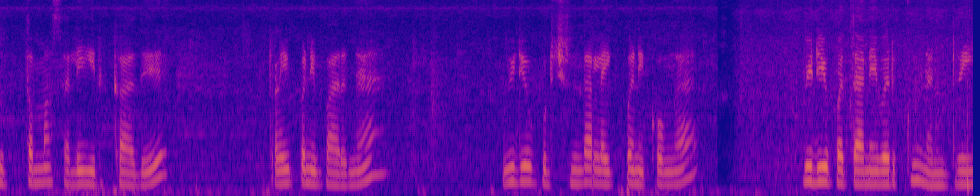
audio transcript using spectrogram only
சுத்தமாக சளி இருக்காது. ட்ரை பண்ணி பாருங்கள் வீடியோ பிடிச்சிருந்தா லைக் பண்ணிக்கோங்க. வீடியோ பார்த்த அனைவருக்கும் நன்றி.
